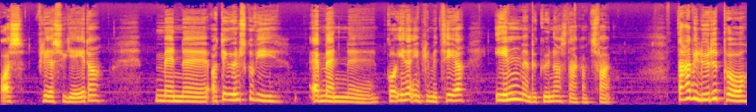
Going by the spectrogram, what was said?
også flere psykiater. Men, øh, og det ønsker vi, at man øh, går ind og implementerer, inden man begynder at snakke om tvang. Der har vi lyttet på,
